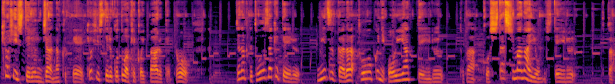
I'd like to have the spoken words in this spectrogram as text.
拒否してるんじゃなくて、拒否してることは結構いっぱいあるけど、じゃなくて遠ざけている。自ら遠くに追いやっているとか、こう親しまないようにしているとか、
